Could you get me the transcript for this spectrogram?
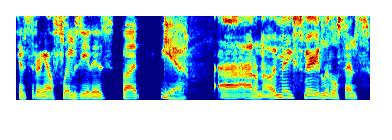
considering how flimsy it is. But Yeah. uh, I don't know. It makes very little sense,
